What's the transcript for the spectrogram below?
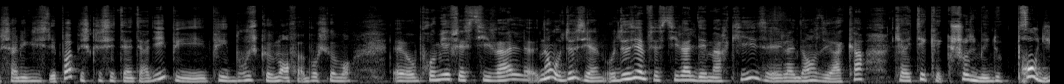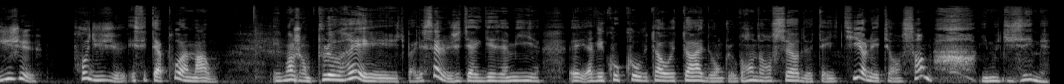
ça n'existait pas puisque c'était interdit. Puis, puis brusquement, enfin brusquement, euh, au premier festival, non, au deuxième, au deuxième festival des Marquises, et la danse du haka, qui a été quelque chose mais de prodigieux, Et c'était à Pouamaou. Et moi, j'en pleurais, et je pas les seuls. J'étais avec des amis, euh, avec Coco Taota, donc le grand danseur de Tahiti, on était ensemble. Oh, il me disait, mais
